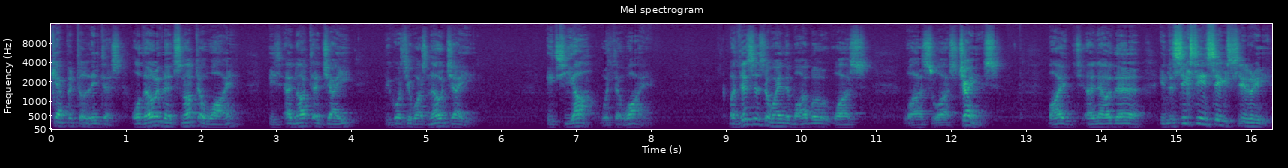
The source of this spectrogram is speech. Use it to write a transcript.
capital letters? Although that's not a Y, is uh, not a J, because there was no J. It's Yah with a Y. But this is the way the Bible was was was changed. By uh, now the in the 16th century,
